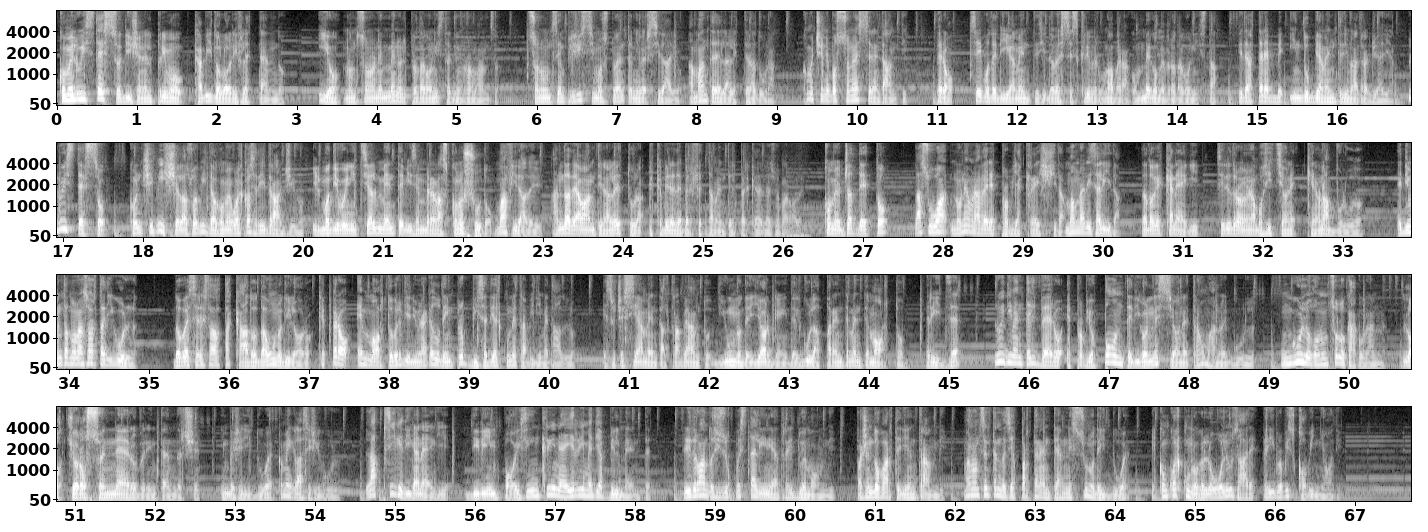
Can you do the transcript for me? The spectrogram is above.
Come lui stesso dice nel primo capitolo riflettendo, io non sono nemmeno il protagonista di un romanzo. Sono un semplicissimo studente universitario, amante della letteratura, come ce ne possono essere tanti. Però, se ipoteticamente si dovesse scrivere un'opera con me come protagonista, si tratterebbe indubbiamente di una tragedia. Lui stesso concepisce la sua vita come qualcosa di tragico. Il motivo inizialmente vi sembrerà sconosciuto, ma fidatevi, andate avanti nella lettura e capirete perfettamente il perché delle sue parole. Come ho già detto, la sua non è una vera e propria crescita, ma una risalita dato che Kaneki si ritrova in una posizione che non ha voluto. È diventato una sorta di ghoul, dopo essere stato attaccato da uno di loro, che però è morto per via di una caduta improvvisa di alcune travi di metallo, e successivamente al trapianto di uno degli organi del ghoul apparentemente morto, Rize, lui diventa il vero e proprio ponte di connessione tra umano e ghoul. Un ghoul con un solo Kakogan, l'occhio rosso e nero per intenderci, invece di due come i classici ghoul. La psiche di Kaneki, di lì in poi, si incrina irrimediabilmente, ritrovandosi su questa linea tra i due mondi, facendo parte di entrambi, ma non sentendosi appartenente a nessuno dei due e con qualcuno che lo vuole usare per i propri scopi ignoti.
